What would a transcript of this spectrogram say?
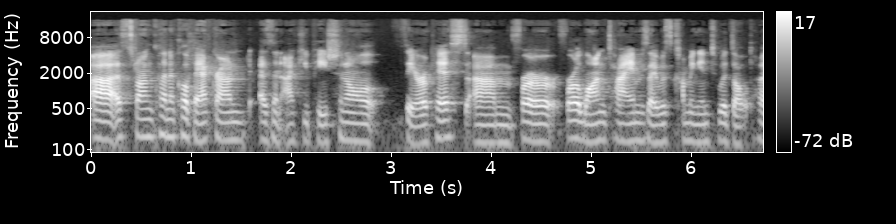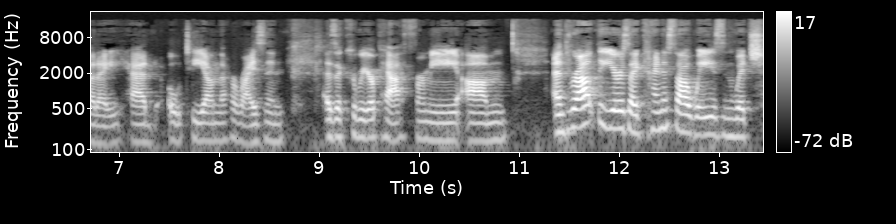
uh, a strong clinical background as an occupational therapist um, for for a long time as I was coming into adulthood. I had OT on the horizon as a career path for me. Um, and throughout the years, I kind of saw ways in which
